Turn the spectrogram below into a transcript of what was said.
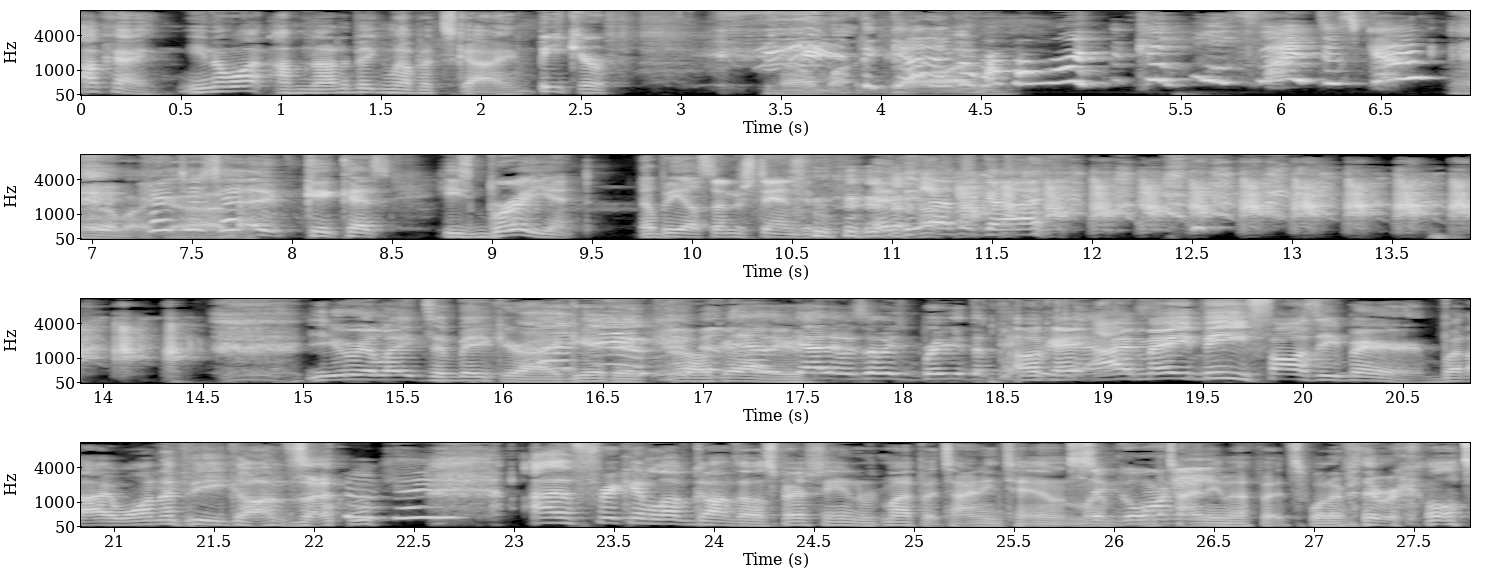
Okay, you know what? I'm not a big Muppets guy. Beaker. Oh my god. This guy. Oh my god. Because he's brilliant. Nobody else understands him. And the other guy, You relate to Beaker. I, get do. it. And the other Okay. guy that was always bringing the paper Okay, I may be Fozzie Bear, but I want to be Gonzo. Okay. I freaking love Gonzo, especially in Muppet Tiny Town, Sigourney. Tiny Muppets, whatever they were called.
